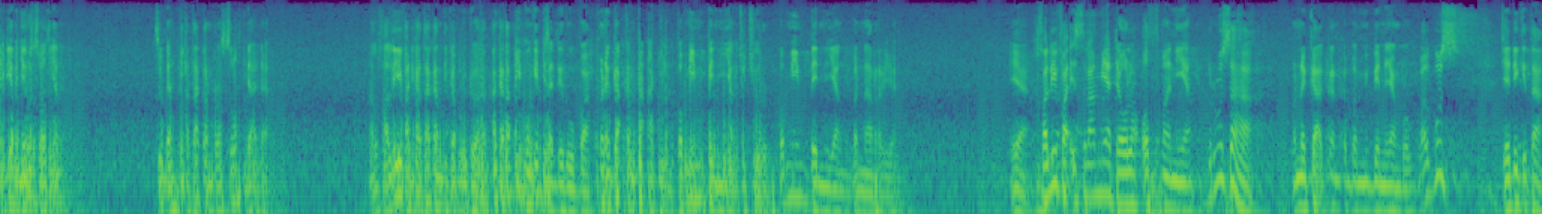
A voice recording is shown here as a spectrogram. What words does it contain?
Jadi dia menjadi sesuatu yang sudah dikatakan Rasulullah tidak ada. Al-Khalifah dikatakan 32 orang, tetapi mungkin bisa dirubah, menegakkan keadilan, pemimpin yang jujur, pemimpin yang benar ya. Ya, Khalifah Islamiyah Daulah Utsmaniyah berusaha menegakkan kepemimpinan yang bagus. Jadi kita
